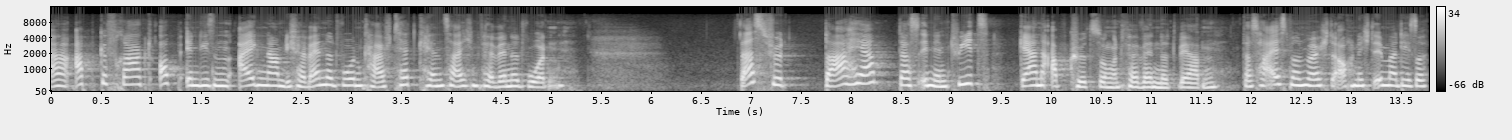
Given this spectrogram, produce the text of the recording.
äh, abgefragt, ob in diesen Eigennamen, die verwendet wurden, Kfz-Kennzeichen verwendet wurden. Das führt daher, dass in den Tweets gerne Abkürzungen verwendet werden. Das heißt, man möchte auch nicht immer diese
